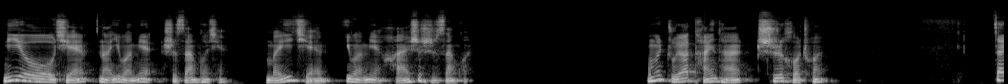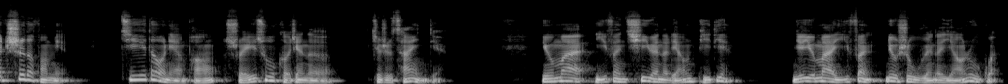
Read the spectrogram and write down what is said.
你有钱，那一碗面是三块钱；没钱，一碗面还是十三块。我们主要谈一谈吃和穿。在吃的方面，街道两旁随处可见的就是餐饮店，有卖一份七元的凉皮店，也有卖一份六十五元的羊肉馆，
